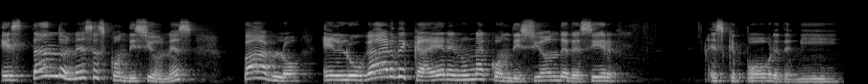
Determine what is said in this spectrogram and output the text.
estando en esas condiciones, Pablo, en lugar de caer en una condición de decir, es que pobre de mí,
